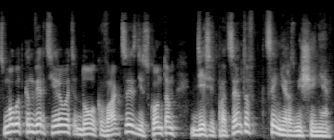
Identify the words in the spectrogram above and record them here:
смогут конвертировать долг в акции с дисконтом 10% к цене размещения.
